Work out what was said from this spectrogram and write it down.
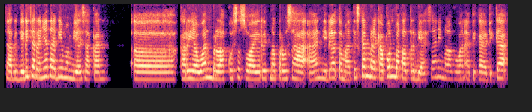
cara jadi caranya tadi membiasakan uh, karyawan berlaku sesuai ritme perusahaan. Jadi otomatis kan mereka pun bakal terbiasa nih melakukan etika-etika.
